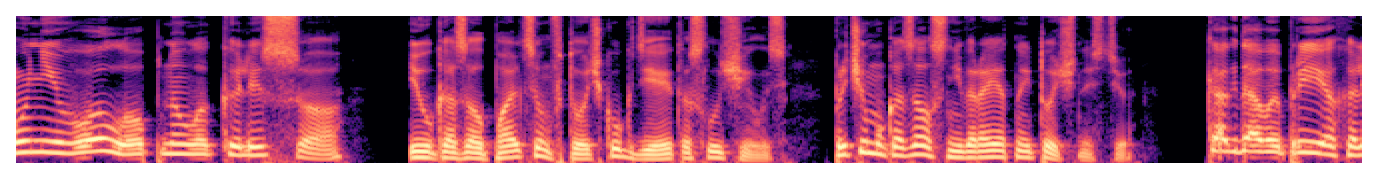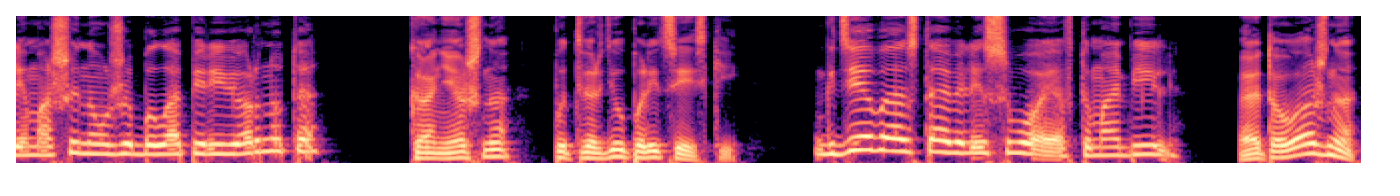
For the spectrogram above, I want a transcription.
«У него лопнуло колесо», и указал пальцем в точку, где это случилось. Причем указал с невероятной точностью. «Когда вы приехали, машина уже была перевернута?» «Конечно», — подтвердил полицейский. Где вы оставили свой автомобиль?» «Это важно?»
